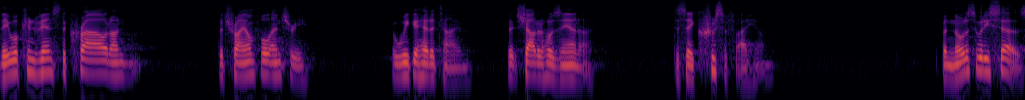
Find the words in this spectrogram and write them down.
They will convince the crowd on the triumphal entry a week ahead of time that shouted Hosanna to say, Crucify him. But notice what he says.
